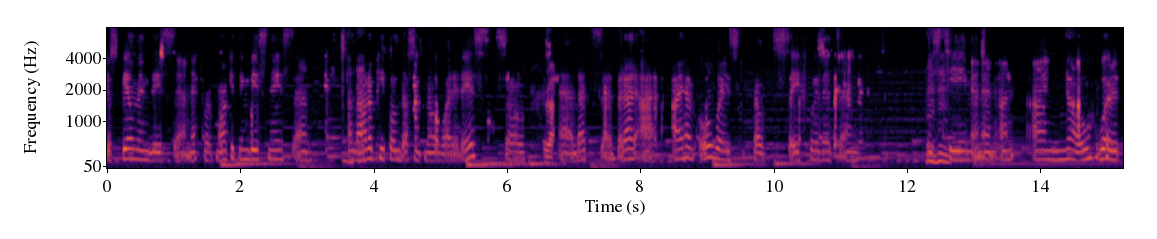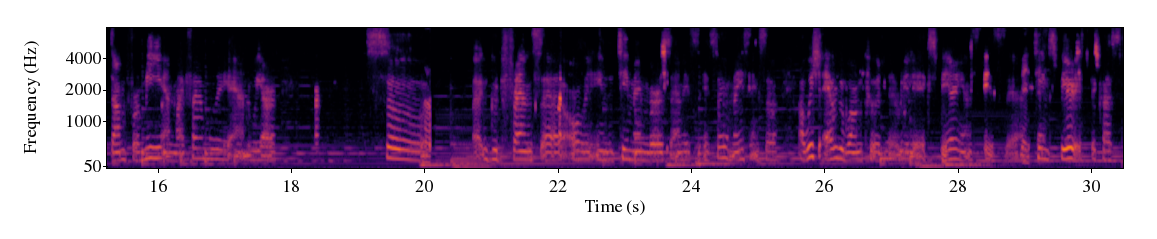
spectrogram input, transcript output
just building this uh, network marketing business and a mm-hmm. lot of people doesn't know what it is so uh, that's uh, but I, I, I have always felt safe with it and this mm-hmm. team and, and and I know what it done for me and my family and we are so uh, good friends uh, all in the team members and it's it's so amazing so i wish everyone could really experience this uh, team spirit because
